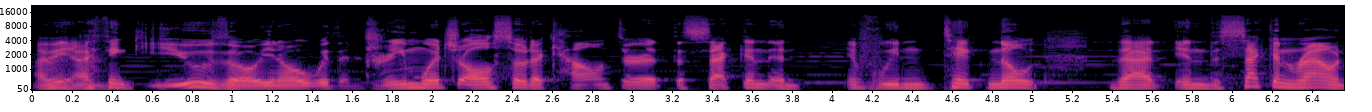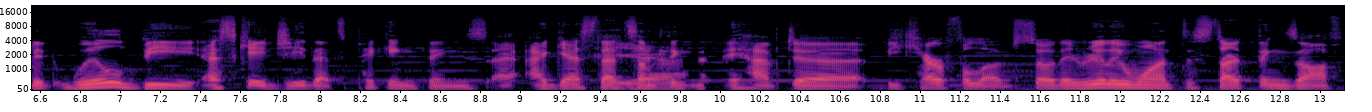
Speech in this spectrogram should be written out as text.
I mean, I Mhm. think Yu though, you know, with a Dream Witch also to counter at the second, and if we take note that in the second round it will be SKG that's picking things, I, I guess that's Yeah. something that they have to be careful of. So they really want to start things off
